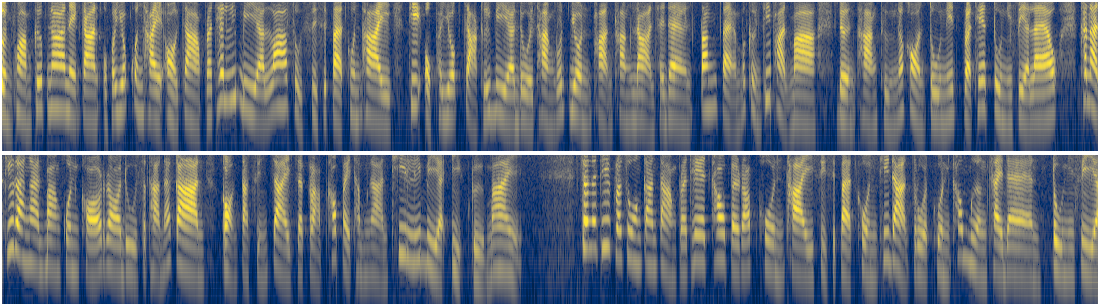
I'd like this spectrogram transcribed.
ส่วนความคืบหน้าในการอพยพคนไทยออกจากประเทศลิเบียล่าสุด 48 คนไทย ที่อพยพจากลิเบียโดยทางรถยนต์ผ่านทางด่านชายแดน ตั้งแต่เมื่อคืนที่ผ่านมาเดินทางถึงนครตูนิสประเทศตูนิเซียแล้ว ขณะที่แรงงานบางคนขอรอดูสถานการณ์ ก่อนตัดสินใจจะกลับเข้าไปทำงานที่ลิเบียอีกหรือไม่ เจ้าหน้าที่กระทรวงการต่างประเทศเข้าไปรับคนไทย 48 คนที่ด่านตรวจคนเข้าเมืองชายแดน ตูนิเซีย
